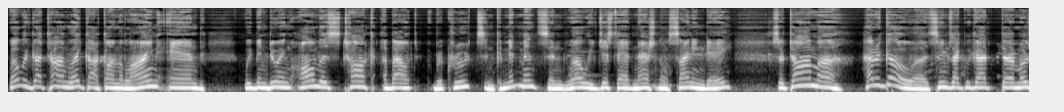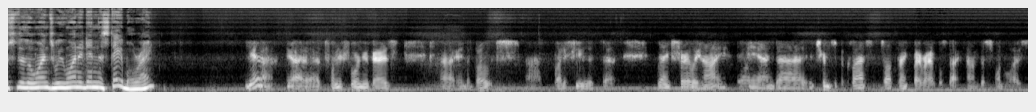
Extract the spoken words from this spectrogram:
Well, we've got Tom Laycock on the line, and we've been doing all this talk about recruits and commitments, and well, we've just had National Signing Day. So, Tom, uh, how'd it go? Uh, seems like we got uh, most of the ones we wanted in the stable, right? Yeah, yeah, uh, 24 new guys uh, in the boats, uh, quite a few that ranked fairly high. And uh, in terms of the class itself, ranked by Rivals.com, this one was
